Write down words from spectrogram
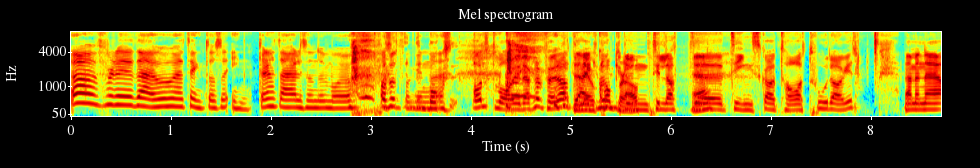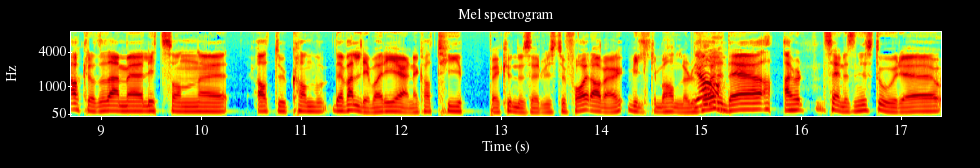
Ja, fordi det er jo Jeg tenkte også internett. Det er liksom, du må jo Altså, boks, alt var jo der fra før. At det er ikke noen grunn til at Ja. eh, ting skal ta to dager. Nei, men akkurat det der med litt sånn at du kan Det er veldig varierende hva type kundeservice du får, avhengig av hvilken behandler du Ja. får. Det, jeg har hørt senest en historie,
